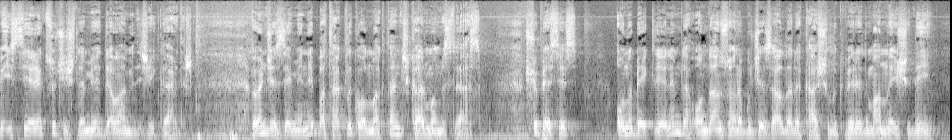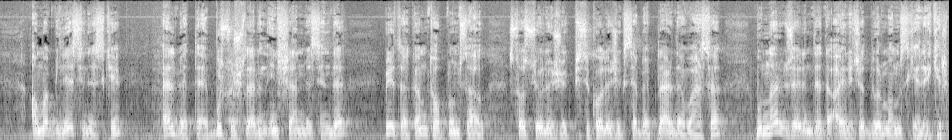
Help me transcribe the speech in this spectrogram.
ve isteyerek suç işlemeye devam edeceklerdir. Önce zemini bataklık olmaktan çıkarmamız lazım. Şüphesiz onu bekleyelim de ondan sonra bu cezalara karşılık verelim anlayışı değil. Ama bilesiniz ki elbette bu suçların işlenmesinde bir takım toplumsal, sosyolojik, psikolojik sebepler de varsa bunlar üzerinde de ayrıca durmamız gerekir.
